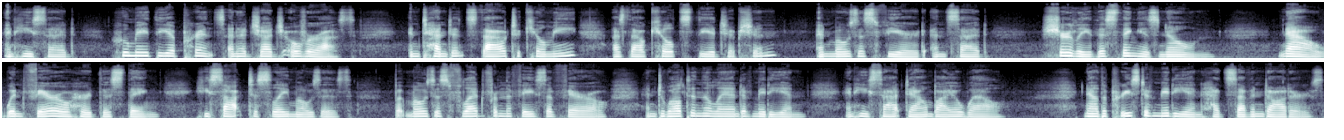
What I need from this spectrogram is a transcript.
And he said, Who made thee a prince and a judge over us? Intendest thou to kill me, as thou killedst the Egyptian? And Moses feared, and said, Surely this thing is known. Now when Pharaoh heard this thing, he sought to slay Moses. But Moses fled from the face of Pharaoh, and dwelt in the land of Midian, and he sat down by a well. Now the priest of Midian had seven daughters,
